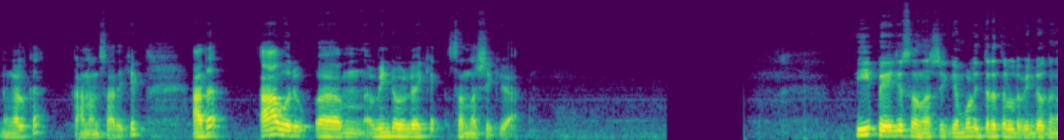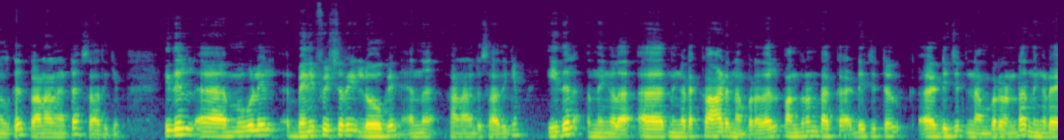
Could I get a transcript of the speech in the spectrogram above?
നിങ്ങൾക്ക് കാണാൻ സാധിക്കും. അത് ആ ഒരു വിൻഡോയിലേക്ക് സന്ദർശിക്കുക. ഈ പേജ് സന്ദർശിക്കുമ്പോൾ ഇത്തരത്തിലുള്ള വിൻഡോ നിങ്ങൾക്ക് കാണാനായിട്ട് സാധിക്കും. ഇതിൽ മുകളിൽ ബെനിഫിഷ്യറി ലോഗിൻ എന്ന് കാണാനായിട്ട് സാധിക്കും. ഇതിൽ നിങ്ങൾ നിങ്ങളുടെ കാർഡ് നമ്പർ അതായത് പന്ത്രണ്ട് അക്ക ഡിജിറ്റൽ ഡിജിറ്റ് നമ്പർ ഉണ്ട്. നിങ്ങളുടെ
